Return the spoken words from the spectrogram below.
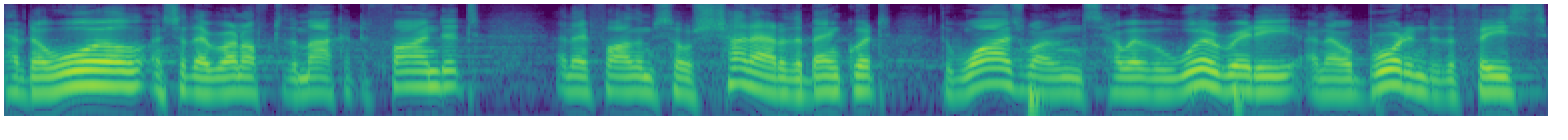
have no oil, and so they run off to the market to find it, and they find themselves shut out of the banquet. The wise ones, however, were ready and they were brought into the feast.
